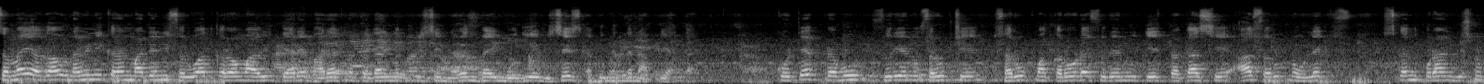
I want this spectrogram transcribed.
સમય અગાઉ નવીનીકરણ માટેની શરૂઆત કરવામાં આવી ત્યારે ભારતના પ્રધાનમંત્રી શ્રી નરેન્દ્રભાઈ મોદીએ વિશેષ અભિનંદન આપ્યા હતા. કોટેક પ્રભુ સૂર્યનું સ્વરૂપ છે, સ્વરૂપમાં કરોડા સૂર્યનું તેજ પ્રકાશ છે. આ સ્વરૂપનો ઉલ્લેખ સ્કંદ પુરાણ, વિષ્ણુ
